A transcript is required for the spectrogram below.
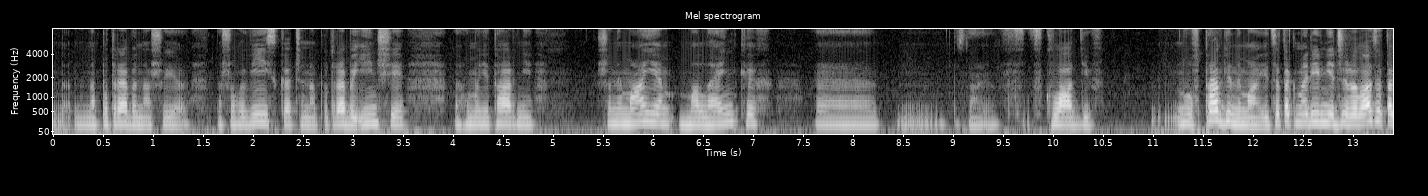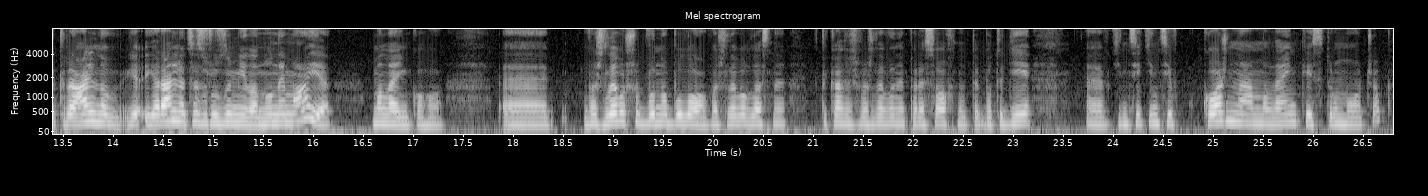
на, на потреби нашої, нашого війська, чи на потреби інші гуманітарні що немає маленьких е, не знаю, вкладів. Ну, справді немає. І це так на рівні джерела, це так реально, я, я реально це зрозуміла. Ну, немає маленького. Е, важливо, щоб воно було. Важливо, власне, як ти кажеш, важливо не пересохнути, бо тоді е, в кінці кінців кожна маленький струмочок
